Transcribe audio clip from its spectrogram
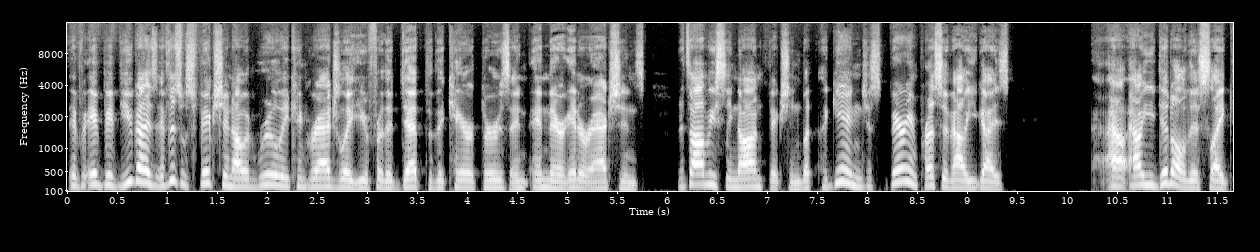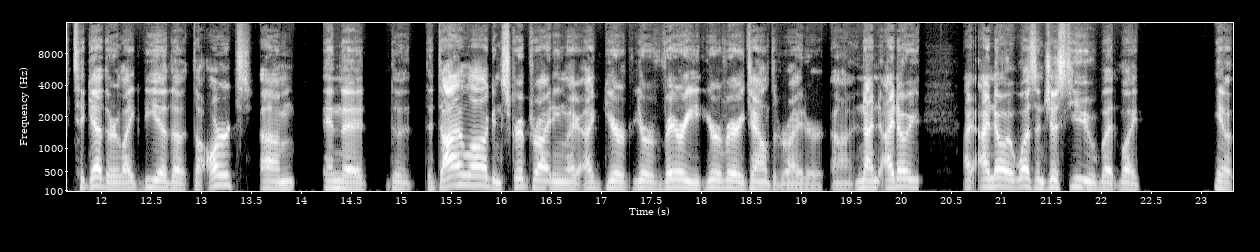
if, if, if you guys if this was fiction, I would really congratulate you for the depth of the characters and, and their interactions. It's obviously nonfiction, but again, just very impressive how you guys how, how you did all this like together, like via the the art um and the the the dialogue and script writing. Like I, you're you're very you're a very talented writer, uh, and I, I know I, I know it wasn't just you, but like you know,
